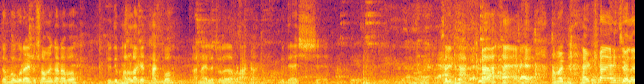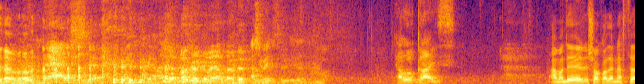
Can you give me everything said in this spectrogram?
তো বগুড়ায় একটু সময় কাটাবো যদি ভালো লাগে থাকব আর নাইলে চলে যাব ঢাকা বিদেশ। সরি ঢাকায় আমরা ঢাকায় চলে যাব। হ্যালো গাইস আমাদের সকালের নাস্তা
